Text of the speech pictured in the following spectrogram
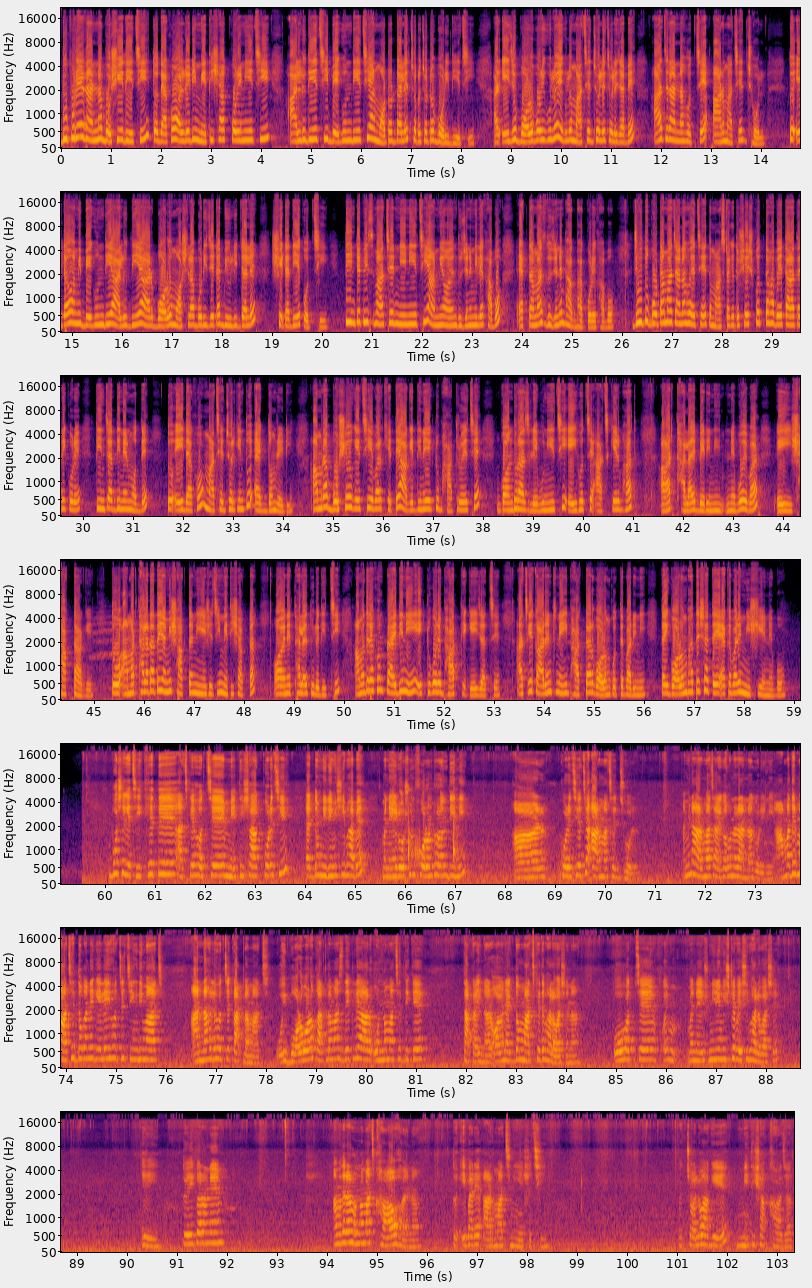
দুপুরের রান্না বসিয়ে দিয়েছি। তো দেখো অলরেডি মেথি শাক করে নিয়েছি, আলু দিয়েছি, বেগুন দিয়েছি, আর মটর ডালের ছোট ছোট বড়ি দিয়েছি। আর এই যে বড় বড়িগুলো, এগুলো মাছের ঝোলে চলে যাবে। আজ রান্না হচ্ছে আর মাছের ঝোল। তো এটাও আমি বেগুন দিয়ে, আলু দিয়ে, আর বড় মশলা বড়ি যেটা, বিউলির ডালের, সেটা দিয়ে করছি। তিনটে পিস মাছের নিয়ে নিয়েছি, আমি অয়ন দুজনে মিলে খাব। একটা মাছ দুজনে ভাগ ভাগ করে খাব। যেহেতু গোটা মাছ আনা হয়েছে, তো মাছটাকে তো শেষ করতে হবে তাড়াতাড়ি করে তিন চার দিনের মধ্যে। তো এই দেখো, মাছের ঝোল কিন্তু একদম রেডি আমরা বসেও গেছি এবার খেতে, আগের দিনের একটু ভাত রয়েছে, গন্ধরাজ লেবু নিয়েছি, এই হচ্ছে আজকের ভাত। আর থালায় বেড়ে নেব এবার এই শাকটা আগে। তো আমার থালাটাতেই আমি শাকটা নিয়ে এসেছি, মেথি শাকটা। অয়নের থালায় তুলে দিচ্ছি। আমাদের এখন প্রায় দিনই একটু করে ভাত থেকেই যাচ্ছে। আজকে কারেন্ট নেই, ভাতটা আর গরম করতে পারিনি। তাই গরম ভাতের সাথে একেবারে মিশিয়ে নেব। বসে গেছি। খেতে আজকে হচ্ছে মেথি শাক করেছি, একদম নিরিমিষিভাবে মানে রসুন ফোড়ন টোড়ন দিইনি। আর করেছি হচ্ছে আর মাছের ঝোল। আমি না আর মাছ আগে কখনো রান্না করিনি। আমাদের মাছের দোকানে গেলেই হচ্ছে চিংড়ি মাছ, আর না হলে হচ্ছে কাতলা মাছ। ওই বড় বড় কাতলা মাছ দেখলে আর অন্য মাছের দিকে তাকাই না, আর অয়ন একদম মাছ খেতে ভালোবাসে না। ও হচ্ছে ওই মানে নিরামিষটা বেশি ভালোবাসে। এই, তো এই কারণে আমাদের আর অন্য মাছ খাওয়াও হয় না। তো এবারে আর মাছ নিয়ে এসেছি। তো চলো আগে মেথি শাক খাওয়া যাক।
